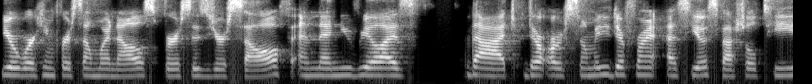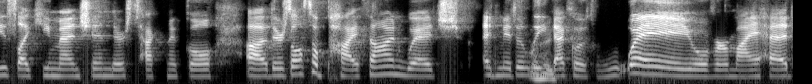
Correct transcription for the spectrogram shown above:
you're working for someone else versus yourself and then you realize that there are so many different SEO specialties. Like you mentioned, there's technical. Uh, there's also Python, which admittedly right. that goes way over my head.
